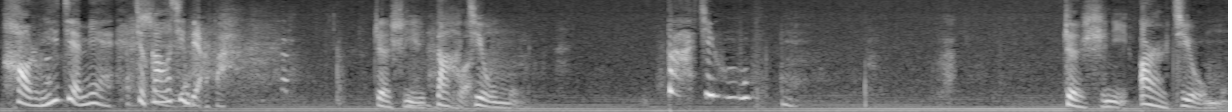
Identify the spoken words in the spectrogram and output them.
好容易见面，就高兴点吧。这是你大舅母，大舅母。这是你二舅母，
